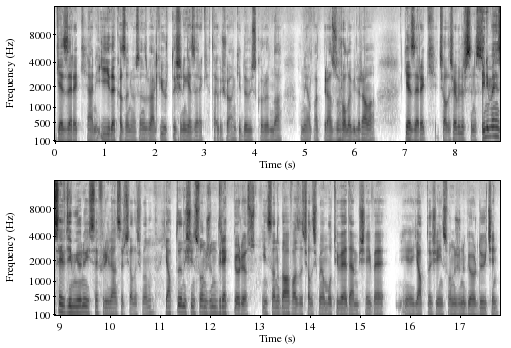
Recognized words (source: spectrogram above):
gezerek yani iyi de kazanıyorsanız belki yurt dışını gezerek tabii şu anki döviz kurunda bunu yapmak biraz zor olabilir ama gezerek çalışabilirsiniz. Benim en sevdiğim yönü ise freelancer çalışmanın yaptığın işin sonucunu direkt görüyorsun. İnsanı daha fazla çalışmaya motive eden bir şey ve e, yaptığı şeyin sonucunu gördüğü için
